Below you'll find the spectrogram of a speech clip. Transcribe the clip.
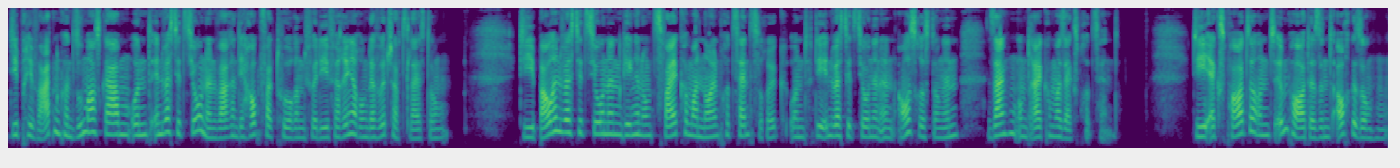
Die privaten Konsumausgaben und Investitionen waren die Hauptfaktoren für die Verringerung der Wirtschaftsleistung. Die Bauinvestitionen gingen um 2,9 Prozent zurück und die Investitionen in Ausrüstungen sanken um 3,6 Prozent. Die Exporte und Importe sind auch gesunken,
